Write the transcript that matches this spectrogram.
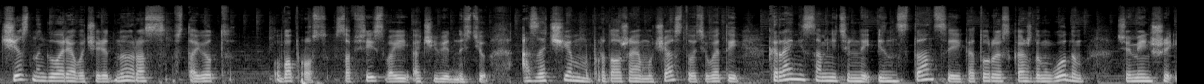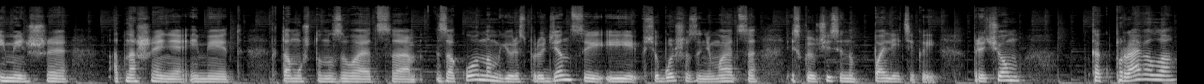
честно говоря, в очередной раз встает вопрос со всей своей очевидностью. А зачем мы продолжаем участвовать в этой крайне сомнительной инстанции, которая с каждым годом все меньше и меньше отношения имеет к тому, что называется законом, юриспруденцией, и все больше занимается исключительно политикой. Причем как правило,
